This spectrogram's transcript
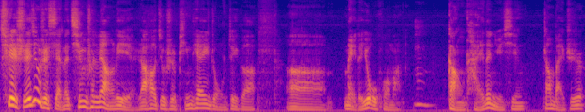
确实就是显得青春靓丽，然后就是平添一种这个呃美的诱惑嘛。嗯，港台的女星张柏芝，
